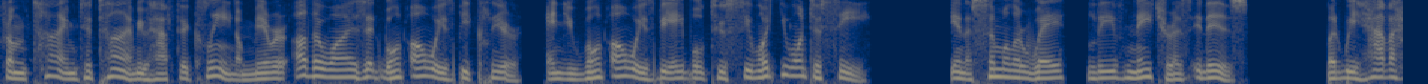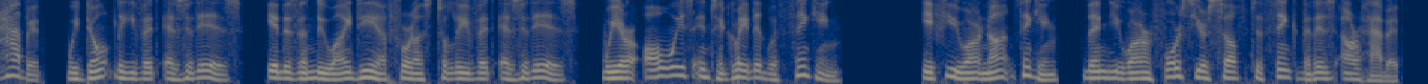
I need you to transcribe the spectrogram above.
From time to time you have to clean a mirror otherwise it won't always be clear, and you won't always be able to see what you want to see. In a similar way, leave nature as it is. But we have a habit, we don't leave it as it is, it is a new idea for us to leave it as it is, we are always integrated with thinking. If you are not thinking, then you are force yourself to think that is our habit.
